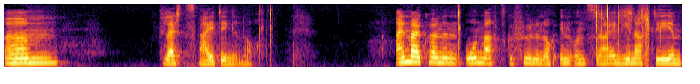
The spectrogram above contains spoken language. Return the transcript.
ähm, vielleicht zwei Dinge noch. Einmal können Ohnmachtsgefühle noch in uns sein, je nachdem,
